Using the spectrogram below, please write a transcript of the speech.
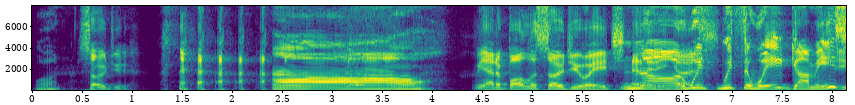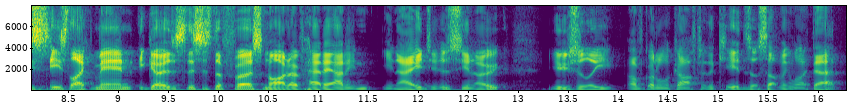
what? Soju. Oh We had a bottle of soju each. And then no, goes, with with the weed gummies. he's, he's like, man, he goes, this is the first night I've had out in, in ages, you know. Usually I've got to look after the kids or something like that.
